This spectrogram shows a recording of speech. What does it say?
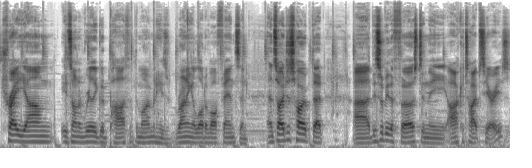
Trae Young is on a really good path at the moment. He's running a lot of offense. And, and so I just hope that uh, this will be the first in the archetype series.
